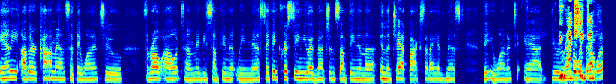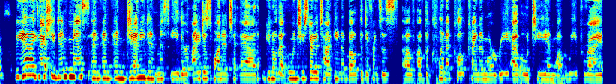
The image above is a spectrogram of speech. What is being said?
any other comments that they wanted to throw out um, maybe something that we missed. I think Christine, you had mentioned something in the in the chat box that I had missed that you wanted to add. Do you remember you what that was? Yeah, you actually didn't miss, and and and Jenny didn't miss either. I just wanted to add, you know, that when she started talking about the differences of of the clinical kind of more rehab OT and what we provide,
